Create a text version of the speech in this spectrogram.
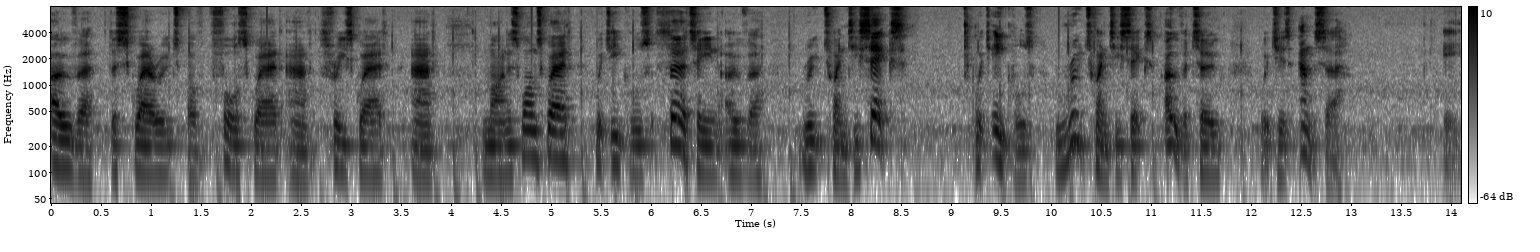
over the square root of 4 squared add 3 squared add minus 1 squared which equals 13 over root 26 which equals root 26 over 2 which is answer E.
